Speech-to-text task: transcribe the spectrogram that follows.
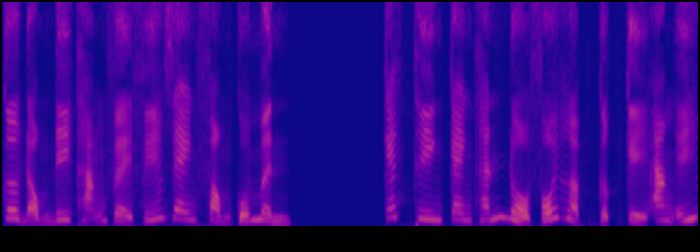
Cơ động đi thẳng về phía gian phòng của mình. Các thiên can thánh đồ phối hợp cực kỳ ăn ý.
